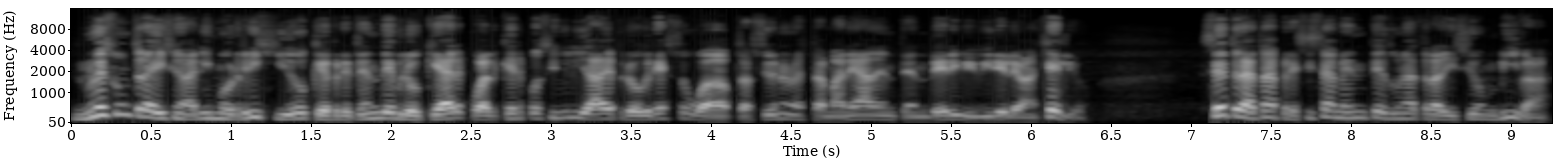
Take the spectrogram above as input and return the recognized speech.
no es un tradicionalismo rígido que pretende bloquear cualquier posibilidad de progreso o adaptación en nuestra manera de entender y vivir el Evangelio. Se trata precisamente de una tradición viva,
